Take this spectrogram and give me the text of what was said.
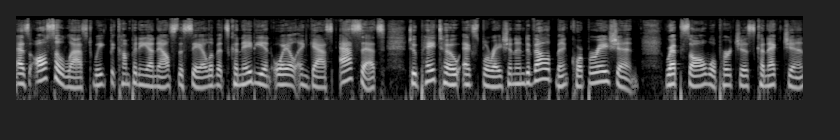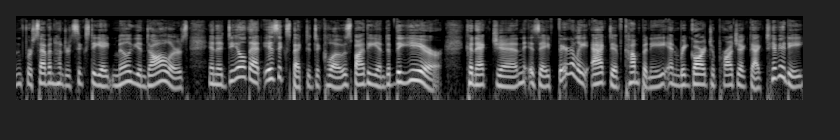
as also last week the company announced the sale of its Canadian oil and gas assets to Peyto Exploration and Development Corporation. Repsol will purchase ConnectGen for $768 million in a deal that is expected to close by the end of the year. ConnectGen is a fairly active company in regard to project activity,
